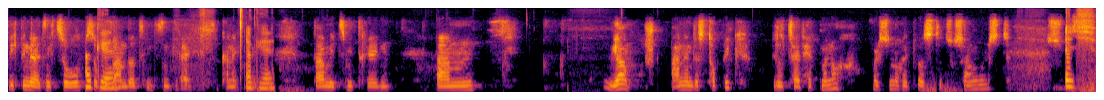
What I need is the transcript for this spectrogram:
ich bin da jetzt nicht so, okay. so bewandert in diesem Bereich. Kann ich okay. damit mitreden. Ähm, ja, spannendes Topic. Ein bisschen Zeit hätten wir noch, falls du noch etwas dazu sagen willst. Ich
